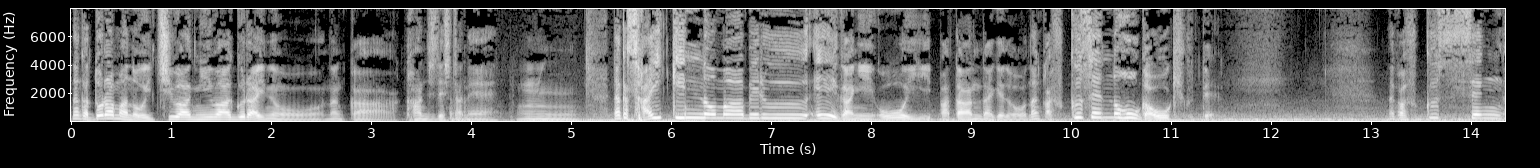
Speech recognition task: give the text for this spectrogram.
なんかドラマの1話2話ぐらいのなんか感じでしたね。うん。なんか最近のマーベル映画に多いパターンだけど、なんか伏線の方が大きくて。なんか伏線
